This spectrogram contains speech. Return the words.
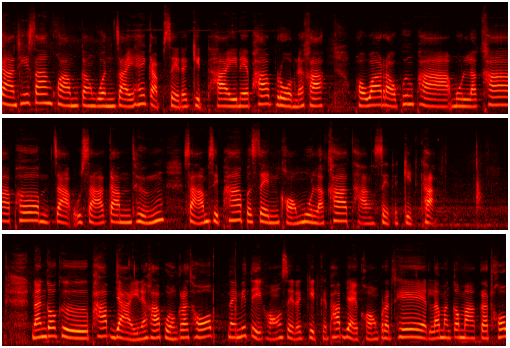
การณ์ที่สร้างความกังวลใจให้กับเศรษฐกิจไทยในภาพรวมนะคะเพราะว่าเราเพิ่งพามูลค่าเพิ่มจากอุตสาหกรรมถึง 35%ของมูลค่าทางเศรษฐกิจค่ะ นั่นก็คือภาพใหญ่นะคะ ผลกระทบในมิติของเศรษฐกิจคือภาพใหญ่ของประเทศ แล้วมันก็มากระทบ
